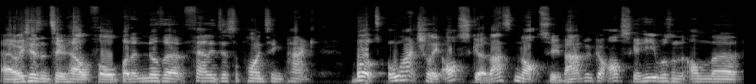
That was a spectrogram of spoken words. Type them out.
uh, which isn't too helpful. But another fairly disappointing pack. But, oh, actually, Oscar, that's not too bad. We've got Oscar. He wasn't on the,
